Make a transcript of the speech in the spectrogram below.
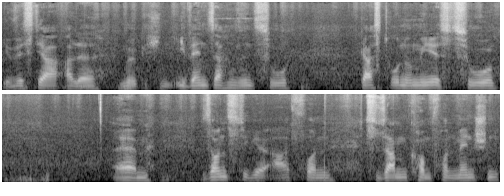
Ihr wisst ja, alle möglichen Eventsachen sind zu, Gastronomie ist zu, ähm, sonstige Art von Zusammenkommen von Menschen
